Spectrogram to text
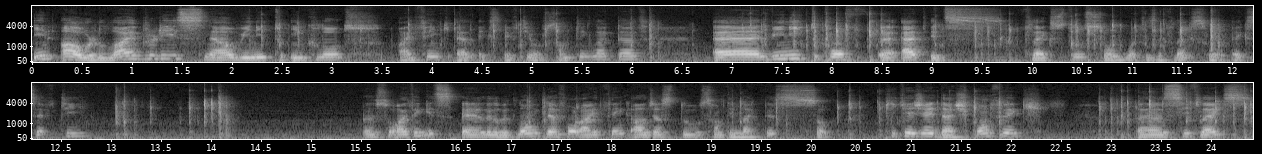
in our libraries now we need to include I think LXFT or something like that. And we need to uh, add its flex too. So what is the flex for XFT uh, so I think it's a little bit long. Therefore I think I'll just do something like this. So pkg-config uh, cflags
